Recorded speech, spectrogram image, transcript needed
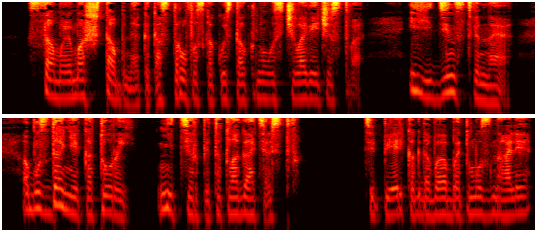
– самая масштабная катастрофа, с какой столкнулось человечество, и единственная, обуздание которой не терпит отлагательств. Теперь, когда вы об этом узнали,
